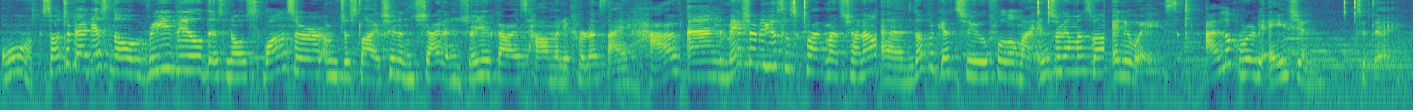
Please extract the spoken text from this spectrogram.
own. So today there's no review, there's no sponsor. I'm just like shoot and chat and show you guys how many products I have. And make sure that you subscribe my channel and don't forget to follow my Instagram as well. Anyways, I look really Asian today.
